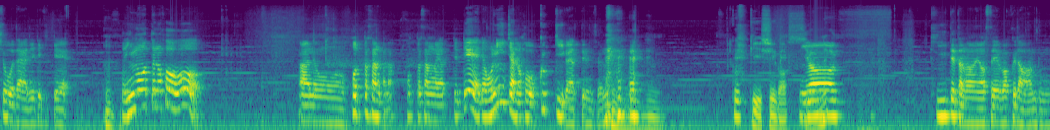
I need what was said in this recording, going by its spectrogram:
兄弟が出てきて、妹の方をあの堀田さんかな？堀田さんがやっててでお兄ちゃんの方をクッキーがやってるんですよね。うんうん。クッキーシガっすいやー聞いてたな野生爆弾と思っ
